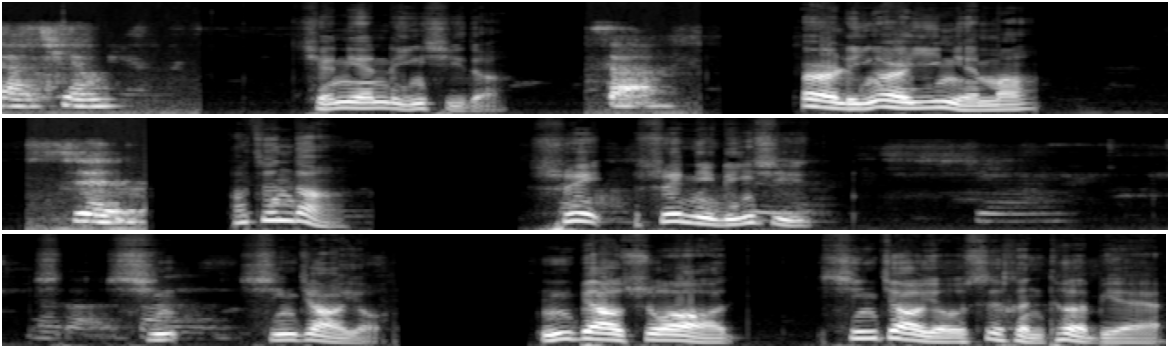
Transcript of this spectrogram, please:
呃前年。前年领洗的。是。二零二一年吗？是。啊，真的。所以，所以你领喜新那个新新教友，您不要说哦，新教友是很特别，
